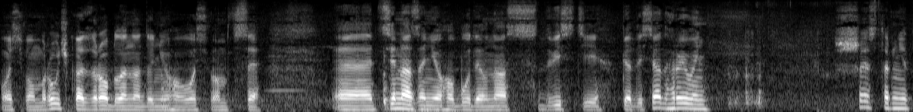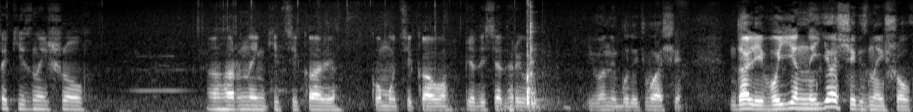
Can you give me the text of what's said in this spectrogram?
ось вам ручка зроблена до нього, ось вам все. Е, Ціна за нього буде у нас 250 гривень. Шестерні такі знайшов. Гарненькі, цікаві. Кому цікаво, 50 гривень. І вони будуть ваші. Далі воєнний ящик знайшов.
